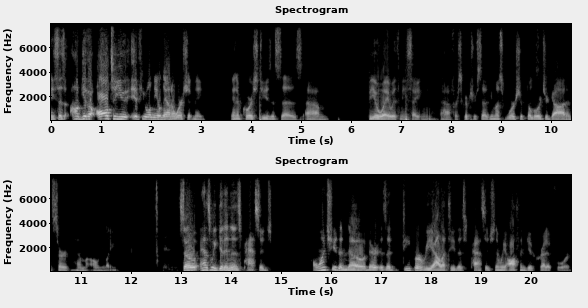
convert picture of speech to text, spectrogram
he says, I'll give it all to you if you will kneel down and worship me. And of course, Jesus says, um, be away with me, Satan. Uh, for scripture says, You must worship the Lord your God and serve him only. So, as we get into this passage, I want you to know there is a deeper reality this passage than we often give credit for.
